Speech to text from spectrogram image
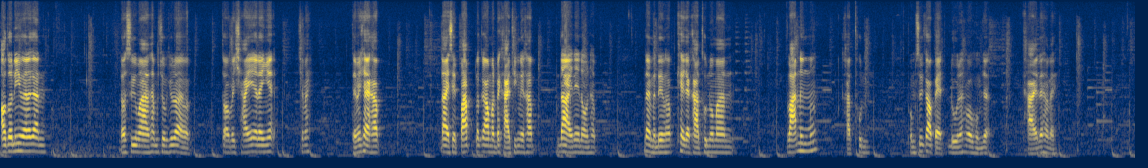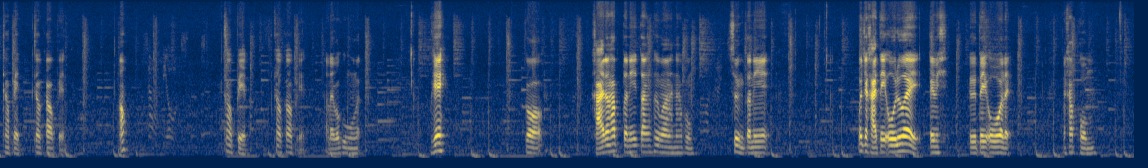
เอาตัวนี้ไว้แล้วกัน เราซื้อมาท่านผู้ชมคิดว่าแบบต่อไปใช้อะไรเงี้ยใช่ไหมแต่ไม่ใช่ครับ ได้เสร็จปั๊บแล้วก็เอามันไปขายทิ้งเลยครับ ได้แน่นอนครับ ได้เหมือนเดิมครับ แค่จะขาดทุนประมาณล้านหนึ่งมั้งขาดทุน ผมซื้อ 98 ดูนะว่าผมจะขายได้เท่าไหร่ 98 998 เอ้า 98 998 อะไรวะกูงงละโอเค ก็ขายแล้วครับ ตอนนี้ตังเพิ่มมานะครับผม ซึ่งตอนนี้ ว่าจะขายเตโอด้วยเอยเออเตโออะไรนะครับ ผม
